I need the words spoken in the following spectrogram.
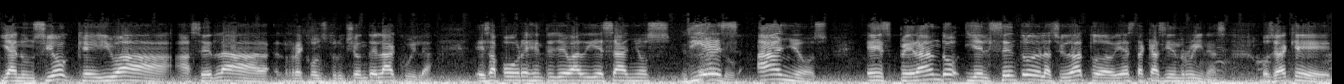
y anunció que iba a hacer la reconstrucción del Áquila. Esa pobre gente lleva 10 años, 10 años esperando y el centro de la ciudad todavía está casi en ruinas. O sea que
